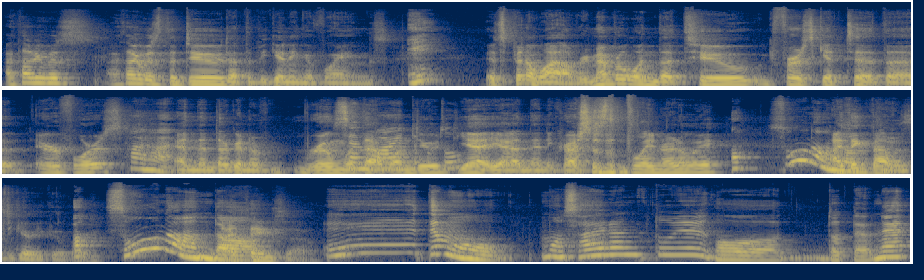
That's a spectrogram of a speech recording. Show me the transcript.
I thought he was. I thought he was the dude at the beginning of Wings. え It's been a while. Remember when the two first get to the Air Force, Hi, hi. and then they're gonna room with that one Senpai dude? ってこと? Yeah, yeah, and then he crashes the plane right away. あそうなんだ I think that っけ was Gary Cooper. あそうなんだ I think so. えー、でももうサイレント映画だったよね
